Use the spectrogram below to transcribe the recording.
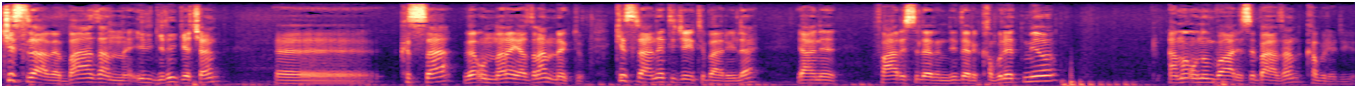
Kisra ve Bazan'la ilgili geçen e, kıssa ve onlara yazılan mektup. Kisra netice itibariyle yani Farisilerin lideri kabul etmiyor ama onun valisi bazen kabul ediyor.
